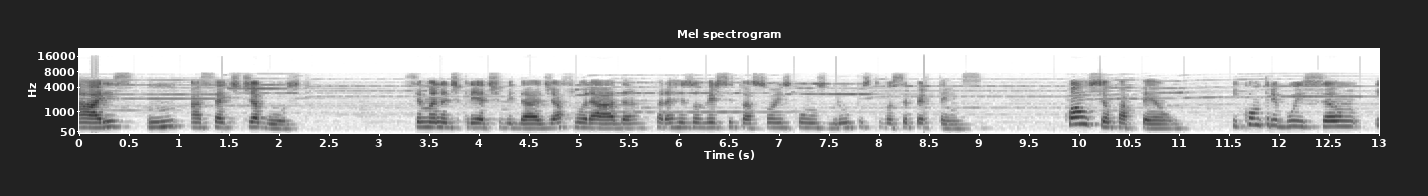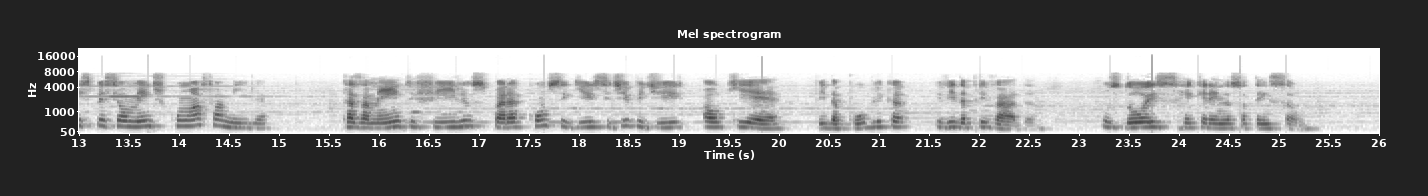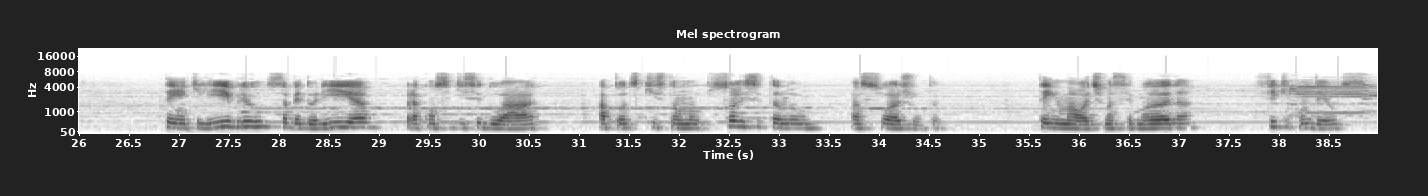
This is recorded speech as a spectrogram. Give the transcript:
Ares, 1 a 7 de agosto. Semana de criatividade aflorada para resolver situações com os grupos que você pertence. Qual o seu papel e contribuição, especialmente com a família, casamento e filhos, para conseguir se dividir ao que é vida pública e vida privada, os dois requerendo a sua atenção? Tem equilíbrio, sabedoria, para conseguir se doar a todos que estão solicitando a sua ajuda. Tenha uma ótima semana. Fique com Deus.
